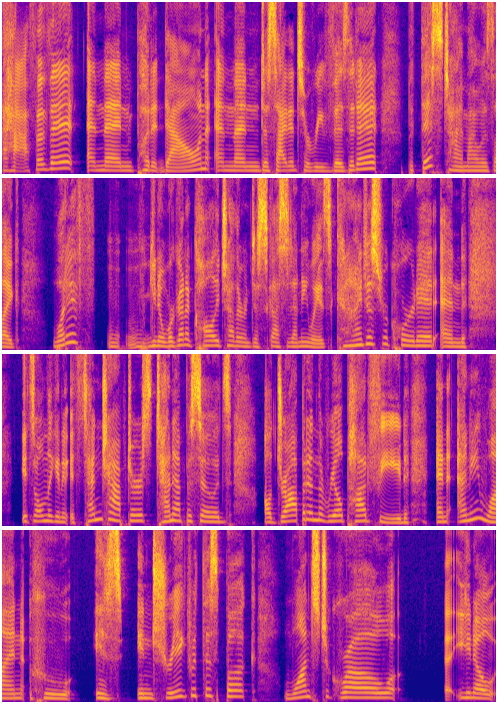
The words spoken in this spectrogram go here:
half of it and then put it down and then decided to revisit it. But this time I was like, what if, you know, we're going to call each other and discuss it anyways? Can I just record it? And it's only going to, it's 10 chapters, 10 episodes. I'll drop it in the real pod feed. And anyone who is intrigued with this book, wants to grow, uh, you know,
